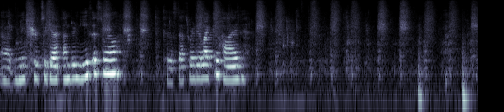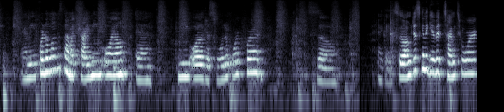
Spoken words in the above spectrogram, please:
I like make sure to get underneath as well because that's where they like to hide. I mean, for the longest time, I tried neem oil, and neem oil just wouldn't work for it. So, okay, so I'm just gonna give it time to work.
